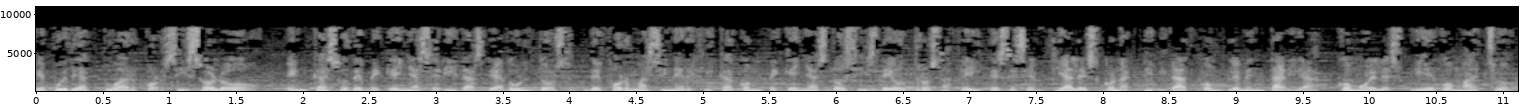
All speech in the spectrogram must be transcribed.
que puede actuar por sí solo o, en caso de pequeñas heridas de adultos, de forma sinérgica con pequeñas dosis de otros aceites esenciales con actividad complementaria, como el espliego macho,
